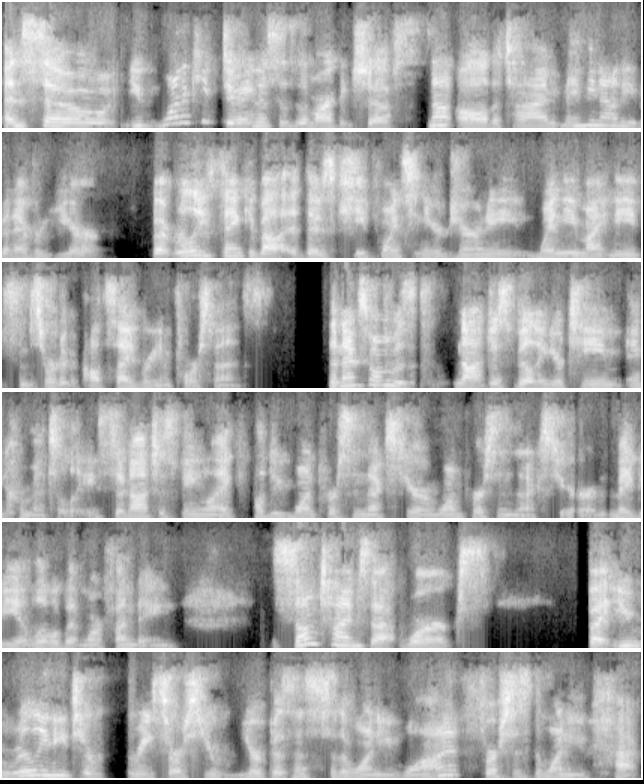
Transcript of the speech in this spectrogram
And so you want to keep doing this as the market shifts, not all the time, maybe not even every year, but really think about those key points in your journey when you might need some sort of outside reinforcements. The next one was not just building your team incrementally. So, not just being like, I'll do one person next year and one person next year, and maybe a little bit more funding. Sometimes that works, but you really need to resource your, your business to the one you want versus the one you have.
